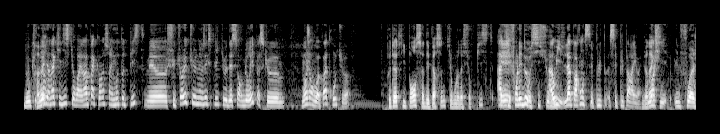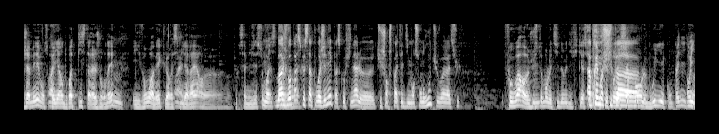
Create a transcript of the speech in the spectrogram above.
Donc ouais, bien. il y en a qui disent qu'il y aura un impact quand même sur les motos de piste, mais euh, je suis curieux que tu nous expliques euh, Desert Glory parce que moi j'en vois pas trop, tu vois. Peut-être ils pensent à des personnes qui rouleraient sur piste Ah, et qui font les deux. aussi sur Ah route. oui, là par contre c'est plus, c'est plus pareil. ouais. Il y en a Moi, qui, une fois à jamais, vont se Ouais. payer un droit de piste à la journée Mm. et ils vont avec leur estiméraire euh, s'amuser sur Ouais, piste. Bah je vois pas ce que ça pourrait gêner parce qu'au final euh, tu changes pas tes dimensions de roue, tu vois là-dessus. faut voir euh, justement le type de modification. Après, moi, je suis sur pas- l'échappement, le bruit et compagnie. tu Oui.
